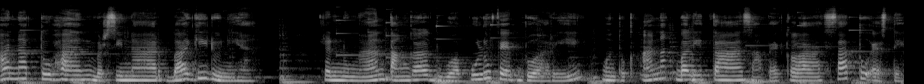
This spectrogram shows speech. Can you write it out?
anak Tuhan bersinar bagi dunia. Renungan tanggal 20 Februari untuk anak balita sampai kelas 1 SD.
